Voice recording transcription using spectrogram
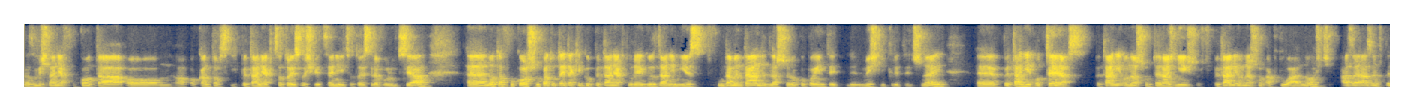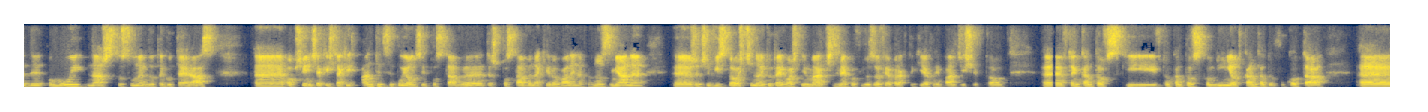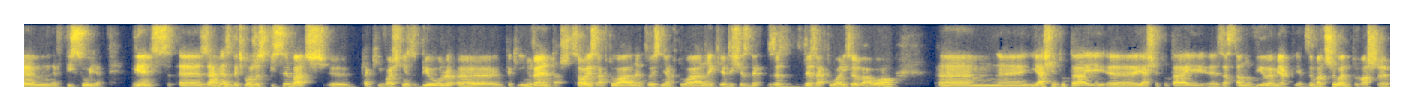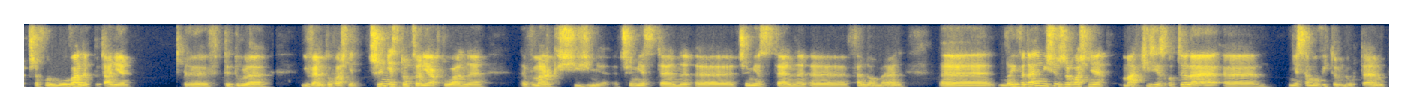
rozmyślania Foucaulta o, o, o kantowskich pytaniach, co to jest oświecenie i co to jest rewolucja, e, no to Foucault szuka tutaj takiego pytania, które jego zdaniem jest fundamentalne dla szeroko pojętej y, myśli krytycznej. E, pytanie o teraz, pytanie o naszą teraźniejszość, pytanie o naszą aktualność, a zarazem wtedy o mój, nasz stosunek do tego teraz, e, o przyjęcie jakiejś takiej antycypującej postawy, też postawy nakierowanej na pewną zmianę e, rzeczywistości, no i tutaj właśnie marksizm jako filozofia praktyki jak najbardziej się w to, e, w ten kantowski, w tą kantowską linię od Kanta do Foucaulta wpisuje. Więc e, zamiast być może spisywać e, taki właśnie zbiór, e, taki inwentarz, co jest aktualne, co jest nieaktualne, kiedy się zdezaktualizowało, ja się tutaj, ja się tutaj zastanowiłem, jak, jak zobaczyłem to wasze przeformułowane pytanie w tytule eventu, właśnie czym jest to, co nieaktualne w marksizmie, czym jest ten, czym jest ten fenomen. E, no i wydaje mi się, że właśnie marksizm jest o tyle e, niesamowitym nurtem,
